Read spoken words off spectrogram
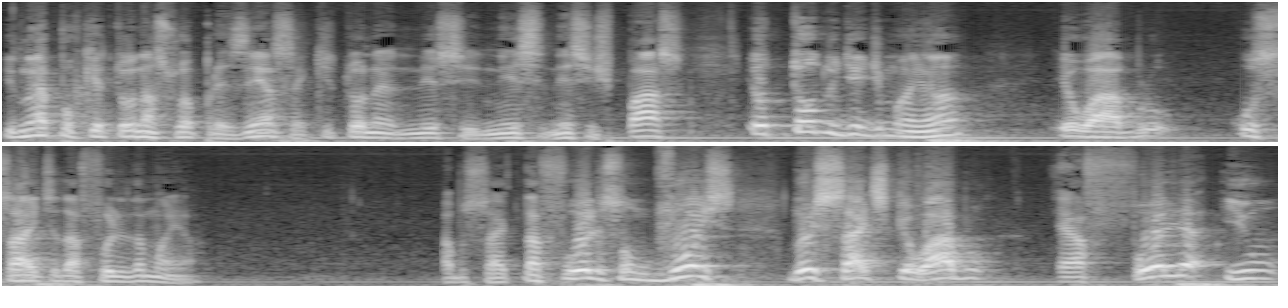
e não é porque estou na sua presença, que estou nesse, nesse, nesse espaço, eu todo dia de manhã eu abro o site da Folha da Manhã. Abro o site da Folha, são dois, dois sites que eu abro, é a Folha e o,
